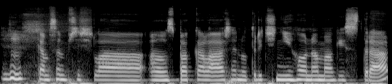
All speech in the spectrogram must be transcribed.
kam jsem přišla eh, z bakaláře nutričního na magistra.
